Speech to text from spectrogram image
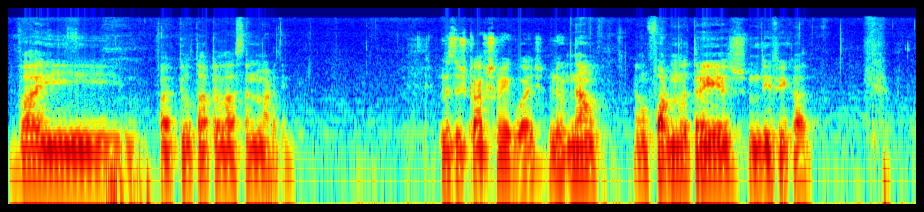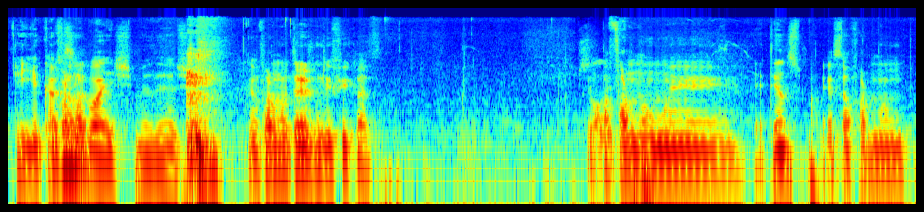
vai. vai pilotar pela Aston Martin. Mas os carros são iguais? Não. Não, é um Fórmula 3 modificado. Aí a carros verdade. iguais, meu Deus. É um Fórmula 3 modificado. Para a Fórmula 1 é. É tenso, pá. é só a Fórmula 1. pá.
